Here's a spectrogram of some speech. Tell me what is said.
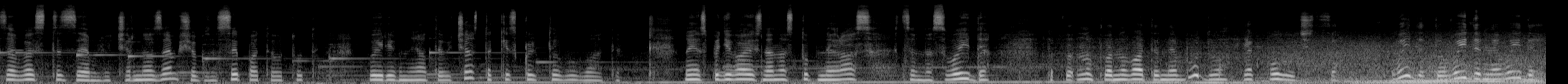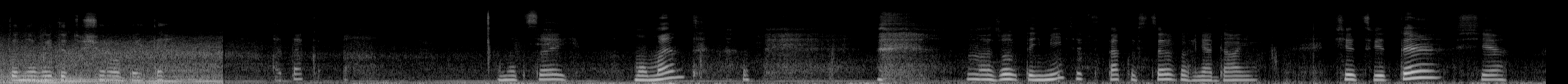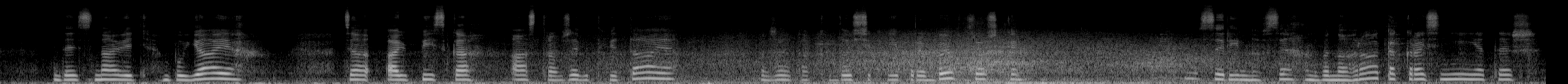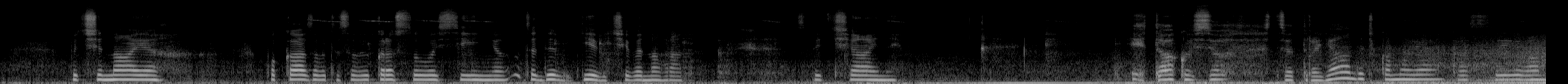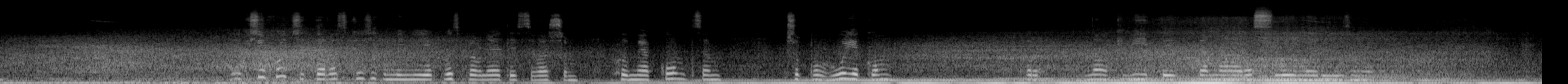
завести землю, чорнозем, щоб засипати отут, вирівняти участок і скультивувати. Ну, я сподіваюся, на наступний раз це в нас вийде. Тобто, ну, планувати не буду, як вийде. Вийде, то вийде, не вийде, то не вийде, то що робити. А так на цей момент на жовтий місяць так ось це виглядає. Ще цвіте, ще десь навіть буяє. Ця альпійська астра вже відквітає. Вже так дощик її прибив трошки. Ну, все рівно все. Виноград так красніє теж починає показувати свою красу осінню. Це дівчий виноград. Звичайний. І так ось ця трояндочка моя красива. Якщо хочете, розкажіть мені, як ви справляєтесь з вашим хомяком, цим шопоголіком на квіти та на рослини різні.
